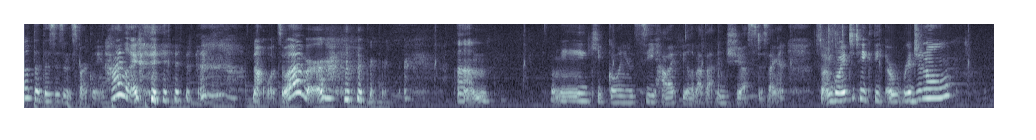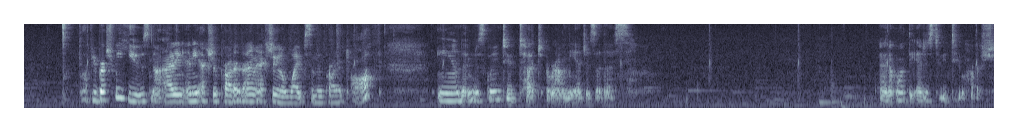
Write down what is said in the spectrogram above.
Not that this isn't sparkly and highlighted. Not whatsoever. um, let me keep going and see how I feel about that in just a second. So I'm going to take the original fluffy brush we used, not adding any extra product. I'm actually going to wipe some of the product off. And I'm just going to touch around the edges of this. I don't want the edges to be too harsh.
